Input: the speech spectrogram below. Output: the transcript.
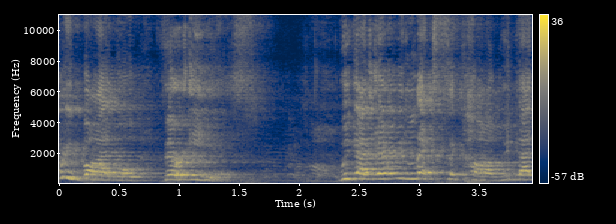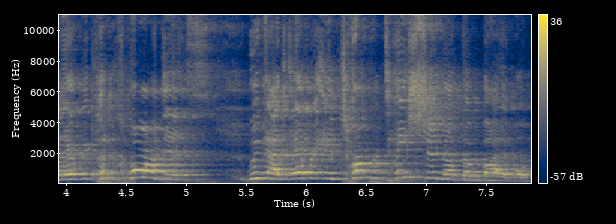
every Bible there is? We got every lexicon, we got every concordance, we got every interpretation of the Bible.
